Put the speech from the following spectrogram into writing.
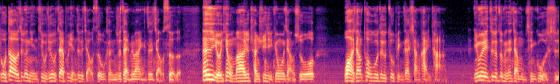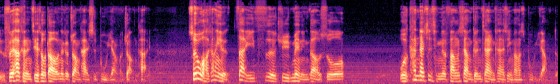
我到了这个年纪，我觉得我再不演这个角色，我可能就再也没办法演这个角色了。但是有一天，我妈就传讯息跟我讲说，我好像透过这个作品在伤害她，因为这个作品在讲母亲过世，所以她可能接收到那个状态是不一样的状态。所以我好像也再一次去面临到说，我看待事情的方向跟家人看待事情方向是不一样的。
